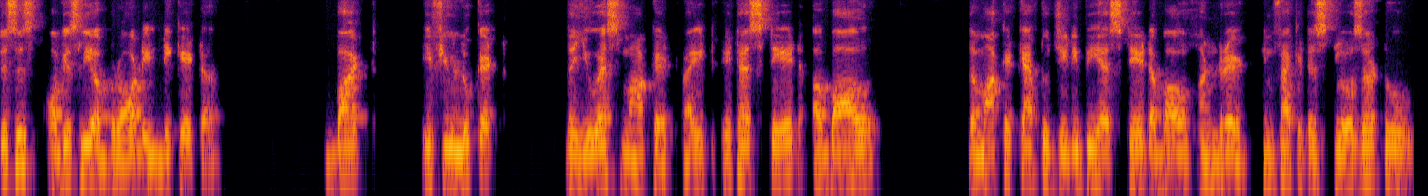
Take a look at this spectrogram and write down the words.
this is obviously a broad indicator. But if you look at the US market, right, it has stayed above the market cap to GDP has stayed above 100. In fact, it is closer to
